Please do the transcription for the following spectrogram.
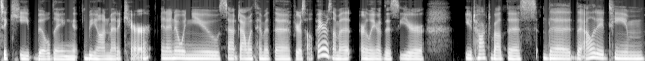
to keep building beyond Medicare. And I know when you sat down with him at the Fierce Health Payer Summit earlier this year, you talked about this. The the Aledade team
